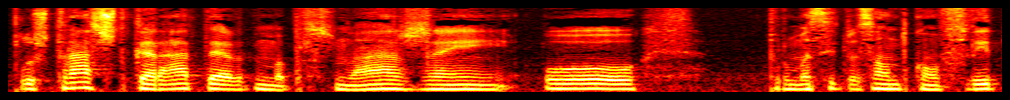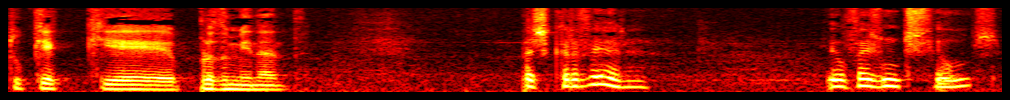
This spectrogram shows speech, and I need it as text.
pelos traços de caráter de uma personagem ou por uma situação de conflito, o que é que é predominante? Para escrever. Eu vejo muitos filmes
